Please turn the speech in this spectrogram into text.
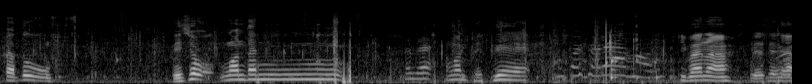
Satu. Besok ngonten Bebek. ngon bebek. Di mana biasanya?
